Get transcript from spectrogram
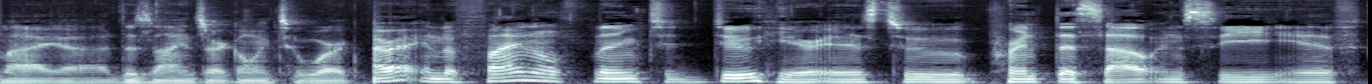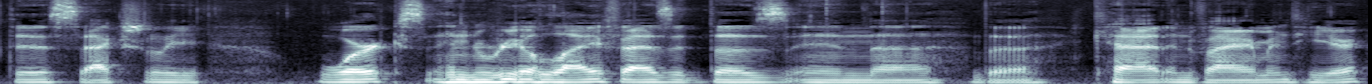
my uh, designs are going to work. All right, and the final thing to do here is to print this out and see if this actually works in real life as it does in uh, the CAD environment here.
